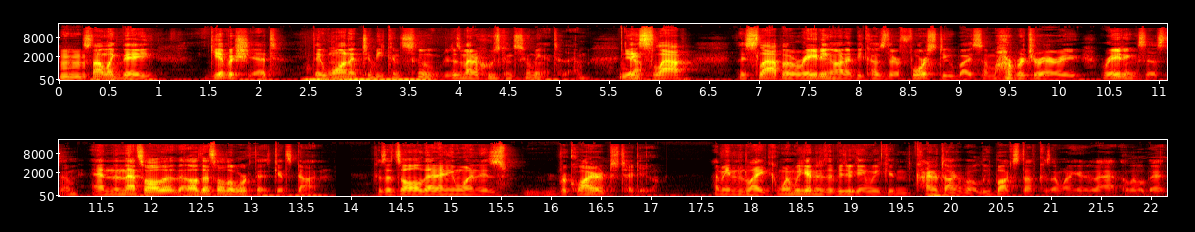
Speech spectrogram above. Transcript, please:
Mm-hmm. It's not like they give a shit. They want it to be consumed. It doesn't matter who's consuming it to them. Yeah. They slap they slap a rating on it because they're forced to by some arbitrary rating system, and then that's all. The, that's all the work that gets done, because that's all that anyone is required to do. I mean, like when we get into the video game, we can kind of talk about loot box stuff because I want to get into that a little bit.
